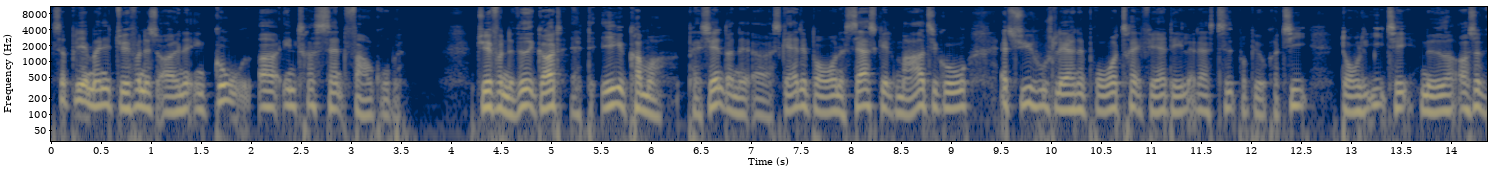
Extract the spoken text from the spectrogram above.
så bliver man i djøffernes øjne en god og interessant faggruppe. Djøfferne ved godt, at det ikke kommer patienterne og skatteborgerne særskilt meget til gode, at sygehuslægerne bruger tre fjerdedele af deres tid på byråkrati, dårlig IT, møder osv.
